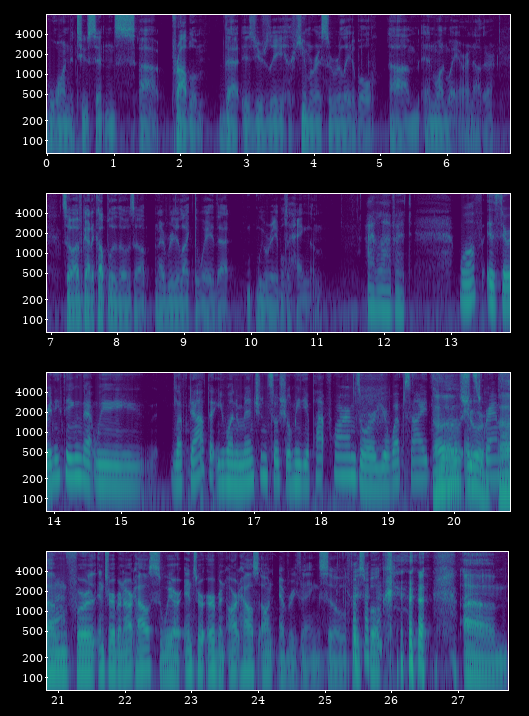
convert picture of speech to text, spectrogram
one to two sentence uh, problem that is usually humorous or relatable um, in one way or another. So I've got a couple of those up, and I really like the way that we were able to hang them. I love it. Wolfe, is there anything that we left out that you want to mention? Social media platforms or your website or Instagram? all Um, for Interurban Art House, we are Interurban Art House on everything. So Facebook, um,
